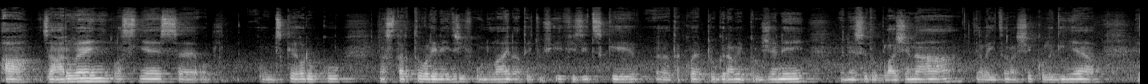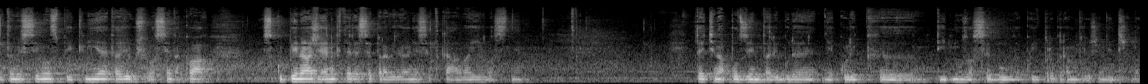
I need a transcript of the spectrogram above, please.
A zároveň vlastně se od loňského roku nastartovali nejdřív online a teď už i fyzicky takové programy pro ženy. Jmenuje se to Blažená, dělají to naše kolegyně a je to myslím moc pěkný. Je tady už vlastně taková skupina žen, které se pravidelně setkávají vlastně. Teď na podzim tady bude několik eh, týdnů za sebou takový program pro ženy třeba.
